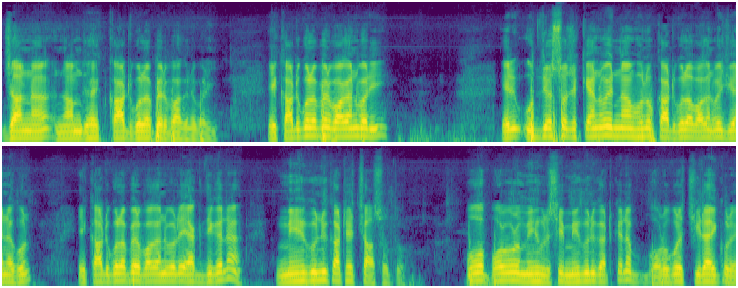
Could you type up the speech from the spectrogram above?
যার নাম নাম দেয় কাঠগোলাপের বাগান বাড়ি এই কাঠগোলাপের বাগান বাড়ি, এর উদ্দেশ্য যে কেন এর নাম হলো কাঠগোলা বাগান বাড়ি, জেনে এখন এই কাঠগোলাপের বাগান বাড়ি একদিকে না মেহগুনি কাঠের চাষ হতো। ও বড় বড় মেহগুনি, সেই মেহগুনি কাঠকে না বড় করে চিরাই করে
